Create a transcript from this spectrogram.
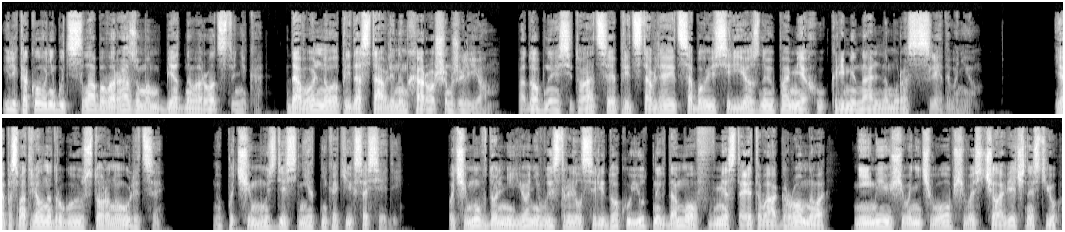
или какого-нибудь слабого разумом бедного родственника, довольного предоставленным хорошим жильем. Подобная ситуация представляет собой серьезную помеху криминальному расследованию. Я посмотрел на другую сторону улицы. Но почему здесь нет никаких соседей? Почему вдоль нее не выстроился рядок уютных домов вместо этого огромного, не имеющего ничего общего с человечностью,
